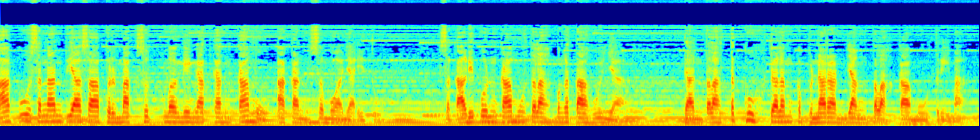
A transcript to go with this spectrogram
aku senantiasa bermaksud mengingatkan kamu akan semuanya itu, sekalipun kamu telah mengetahuinya dan telah teguh dalam kebenaran yang telah kamu terima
